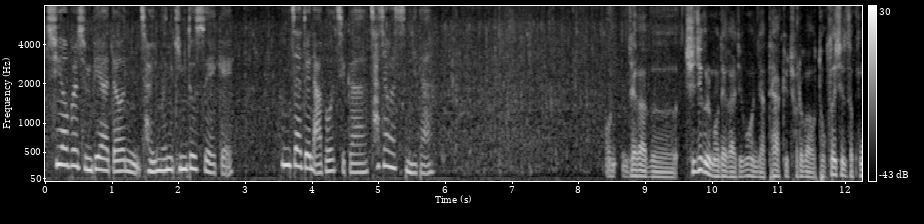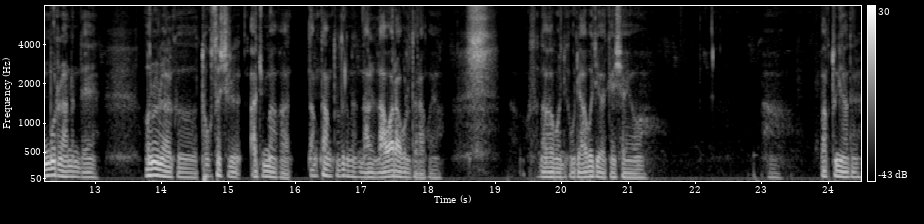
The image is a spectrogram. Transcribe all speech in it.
취업을 준비하던 젊은 김도수에게 혼자 된 아버지가 찾아왔습니다. 어, 제가 그 취직을 못 해가지고 이제 대학교 졸업하고 독서실에서 공부를 하는데 어느 날 그 독서실 아줌마가 땅땅 두드리면서 날 나와라고 그러더라고요. 그래서 나가 보니까 우리 아버지가 계셔요. 어, 막둥이 아들,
